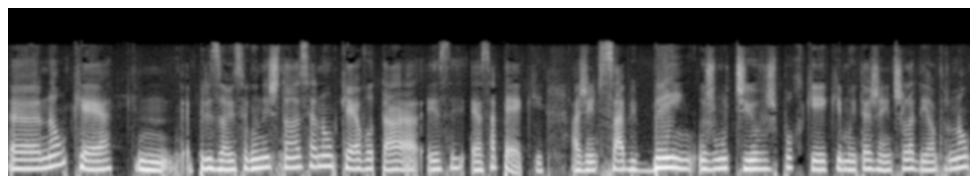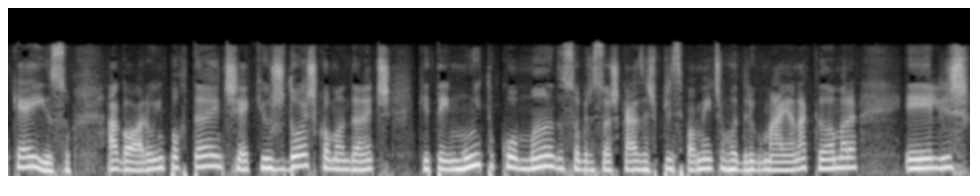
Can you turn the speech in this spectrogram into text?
eh, não quer prisão em segunda instância não quer votar esse, essa PEC. A gente sabe bem os motivos por que muita gente lá dentro não quer isso. Agora, o importante é que os dois comandantes, que têm muito comando sobre suas casas, principalmente o Rodrigo Maia na Câmara, eles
